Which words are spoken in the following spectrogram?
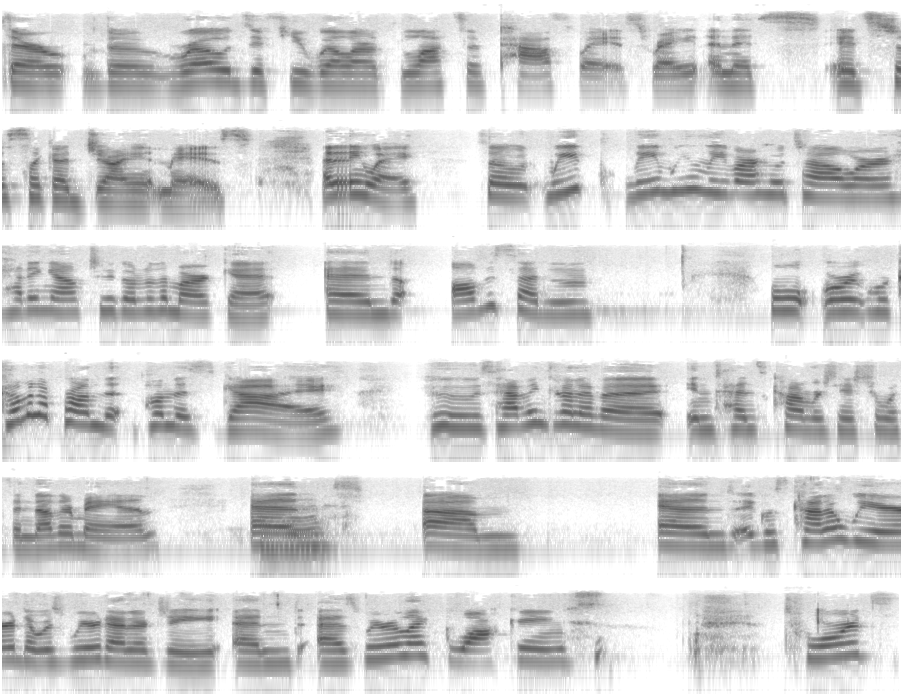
there the roads if you will are lots of pathways right? And it's it's just like a giant maze. And anyway so we we, we leave our hotel we're heading out to go to the market and all of a sudden well we're, we're coming upon the, upon this guy who's having kind of a intense conversation with another man and um and it was kind of weird there was weird energy and as we were like walking towards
